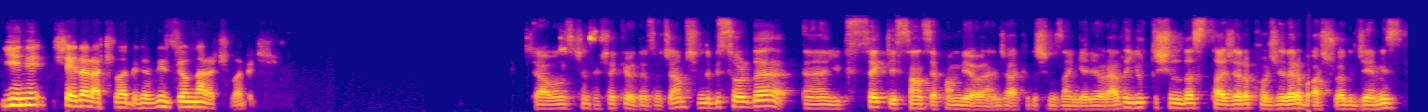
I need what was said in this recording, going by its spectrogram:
yeni şeyler açılabilir, vizyonlar açılabilir. Cevabınız için teşekkür ederiz hocam. Şimdi bir soruda e, yüksek lisans yapan bir öğrenci arkadaşımızdan geliyor herhalde. Yurt dışında stajlara, projelere başvurabileceğimiz,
